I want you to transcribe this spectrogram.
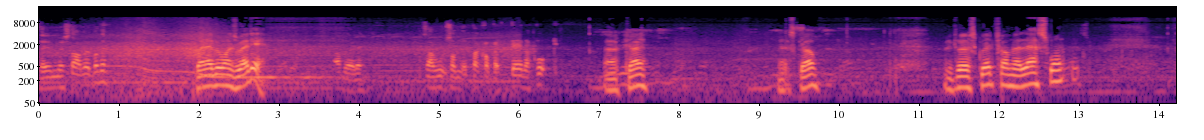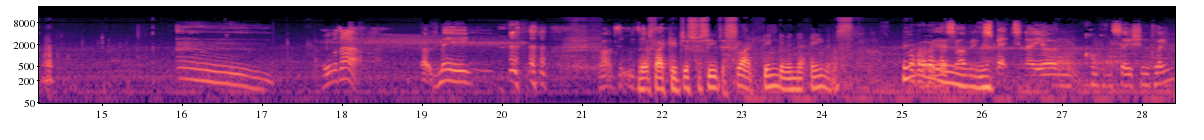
time we start with, buddy? When everyone's ready. I'm ready. So I've got something to pick up at 10 o'clock. Okay. Let's go. Reverse grid from the last one. Mm, Who was that? that was me. Right, didn't Looks like it just received a slight finger in the anus. Oh yes, I'm expecting a um, compensation claim.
